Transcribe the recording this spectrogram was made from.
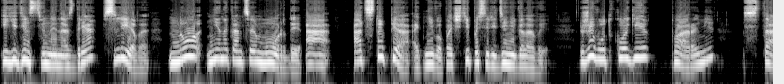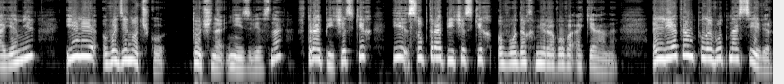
и единственная ноздря слева, но не на конце морды, а отступя от него почти посередине головы. Живут коги парами, стаями или в одиночку, точно неизвестно, в тропических и субтропических водах Мирового океана. Летом плывут на север,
